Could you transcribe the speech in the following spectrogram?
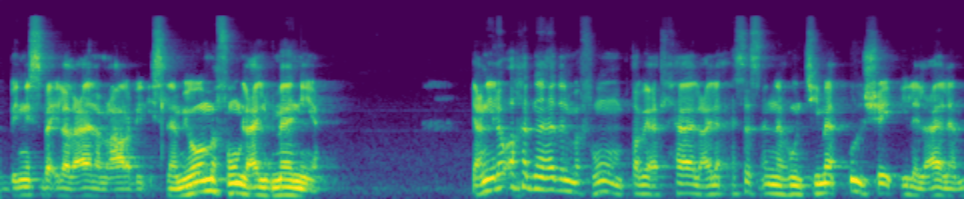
بالنسبة إلى العالم العربي الإسلامي وهو مفهوم العلمانية. يعني لو أخذنا هذا المفهوم بطبيعة الحال على أساس أنه انتماء كل شيء إلى العالم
